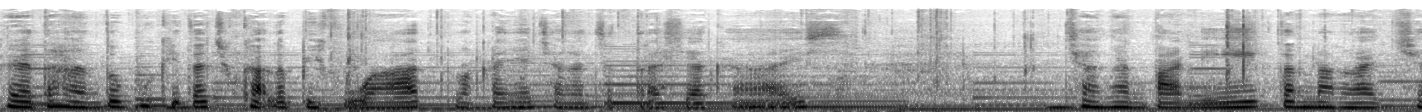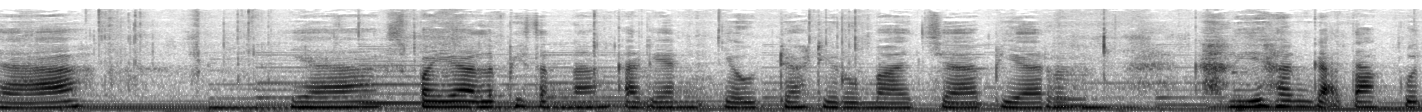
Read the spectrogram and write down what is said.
daya tahan tubuh kita juga lebih kuat. Makanya jangan stres ya guys. Jangan panik tenang aja ya supaya lebih tenang kalian ya udah di rumah aja biar kalian nggak takut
